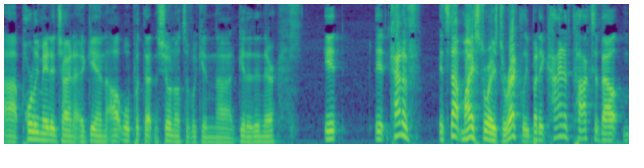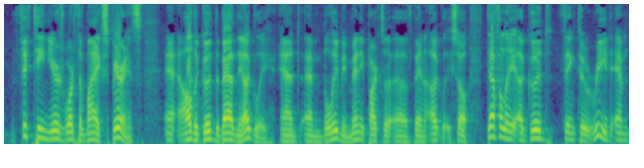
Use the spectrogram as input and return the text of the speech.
Uh, Poorly Made in China. Again, I'll, we'll put that in the show notes if we can uh, get it in there. It it kind of it's not my stories directly, but it kind of talks about 15 years worth of my experience and all the good, the bad, and the ugly. And and believe me, many parts have been ugly. So definitely a good thing to read. And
